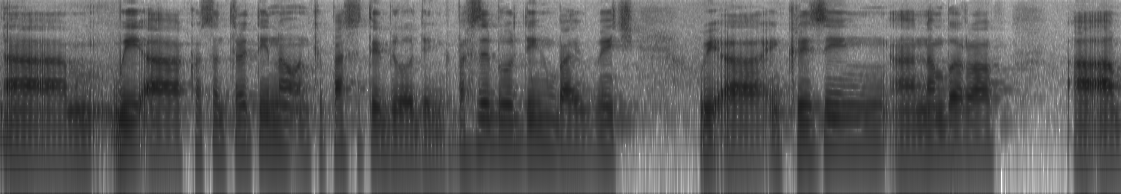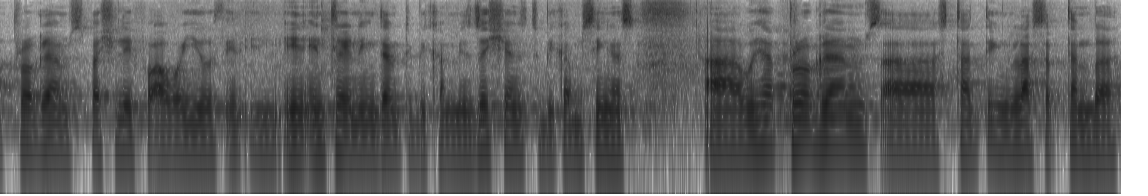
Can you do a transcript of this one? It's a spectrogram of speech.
um, we are concentrating now on capacity building. Capacity building by which we are increasing a number of uh, programs, especially for our youth, in, in, in, training them to become musicians, to become singers. we have programs starting last September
